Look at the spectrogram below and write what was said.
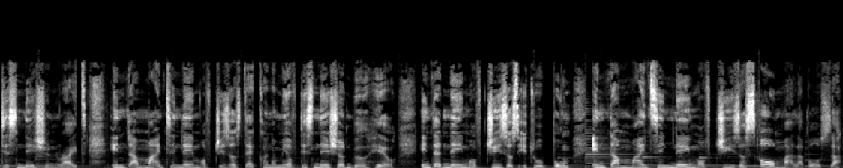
this nation right. In the mighty name of Jesus, the economy of this nation will heal. In the name of Jesus, it will boom. In the mighty name of Jesus. Oh, Malabosa.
